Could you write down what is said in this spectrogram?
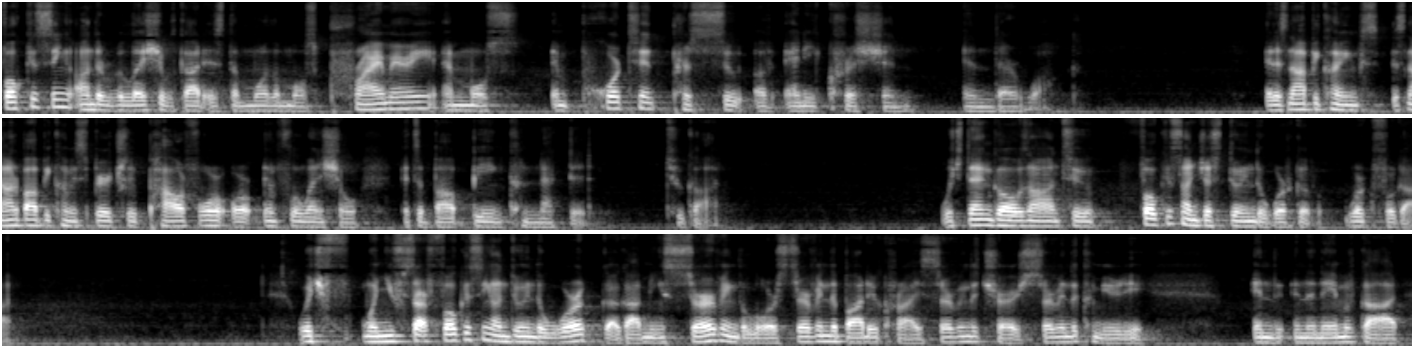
Focusing on the relationship with God is the of the most primary and most important pursuit of any Christian in their walk. It is not becoming it's not about becoming spiritually powerful or influential. It's about being connected to God. Which then goes on to focus on just doing the work of work for God. Which when you start focusing on doing the work of God means serving the Lord, serving the body of Christ, serving the church, serving the community in the, in the name of God,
